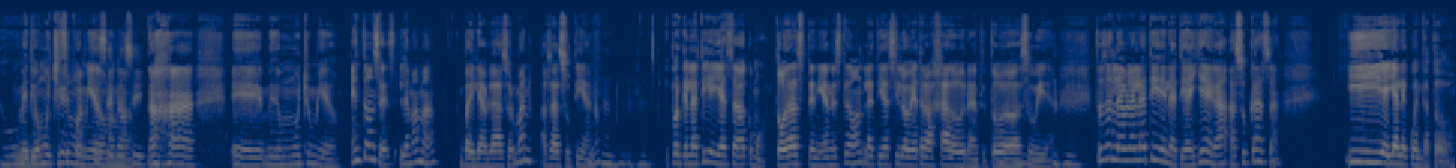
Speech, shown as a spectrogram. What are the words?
me dio muchísimo miedo, mamá. Ajá, eh, me dio mucho miedo. Entonces, la mamá va y le habla a su hermano, o sea, a su tía, ¿no? Porque la tía ya estaba como, todas tenían este don, la tía sí lo había trabajado durante toda su vida. Entonces le habla a la tía y la tía llega a su casa y ella le cuenta todo.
